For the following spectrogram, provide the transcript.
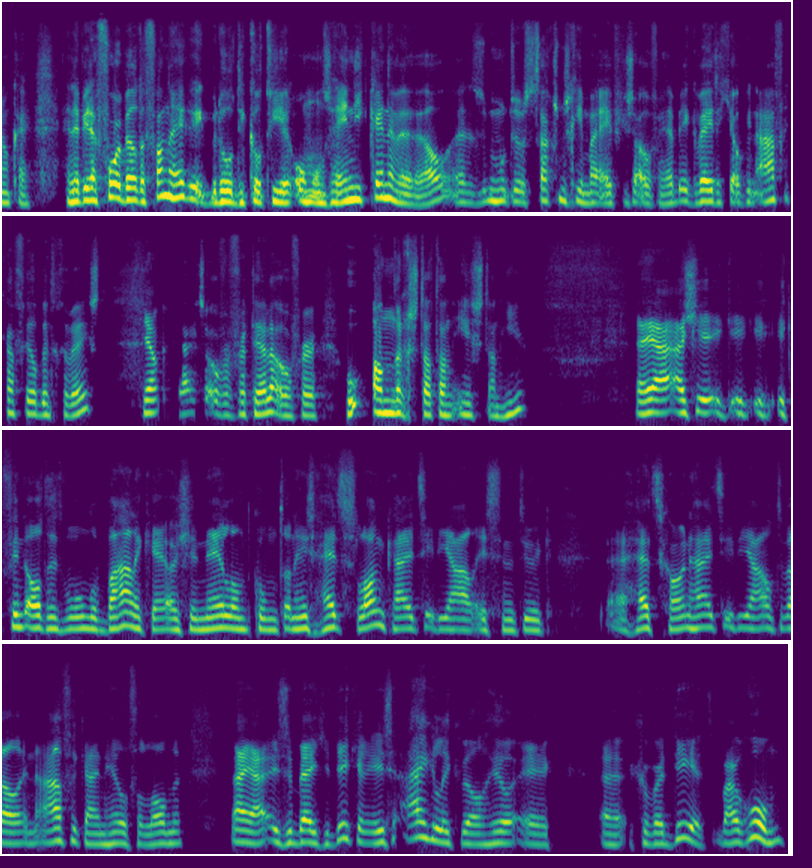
Oké, en heb je daar voorbeelden van? Ik bedoel, die cultuur om ons heen, die kennen we wel. Eh, dus daar moeten we straks misschien maar eventjes over hebben. Ik weet dat je ook in Afrika veel bent geweest. Ja. Kun je daar iets over vertellen, over hoe anders dat dan is dan hier? Nou ja, als je, ik, ik, ik vind altijd wonderbaarlijk. Hè? Als je in Nederland komt, dan is het slankheidsideaal is natuurlijk uh, het schoonheidsideaal. Terwijl in Afrika en heel veel landen, nou ja, is een beetje dikker, is eigenlijk wel heel erg uh, gewaardeerd. Waarom?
